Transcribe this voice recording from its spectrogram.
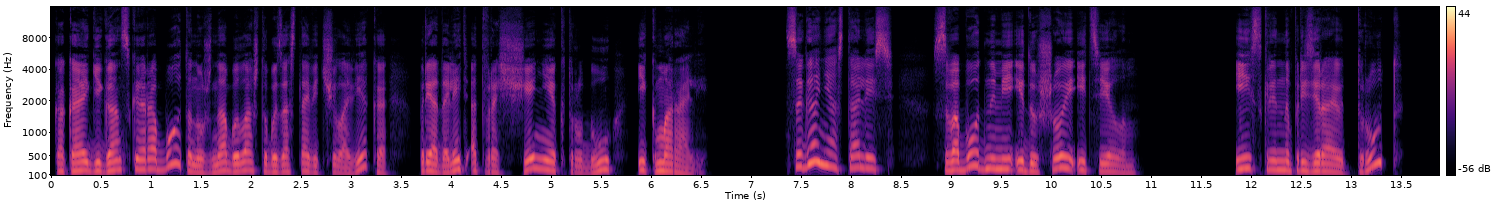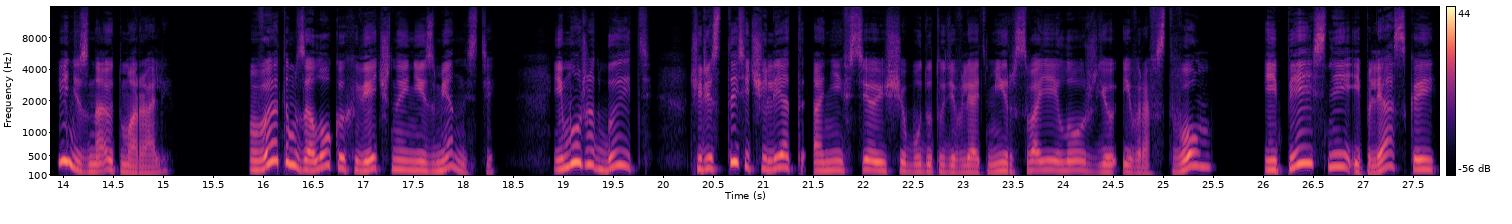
Какая гигантская работа нужна была, чтобы заставить человека преодолеть отвращение к труду и к морали. Цыгане остались свободными и душой, и телом. Искренно презирают труд и не знают морали. В этом залог их вечной неизменности. И, может быть, Через тысячи лет они все еще будут удивлять мир своей ложью и воровством, и песней, и пляской,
